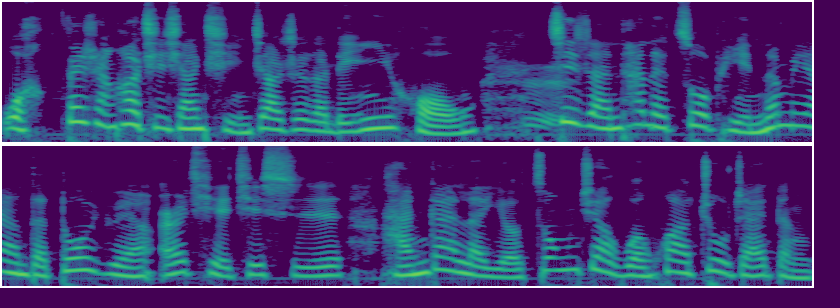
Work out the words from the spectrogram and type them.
我非常好奇，想请教这个林一红，既然他的作品那么样的多元，而且其实涵盖了有宗教、文化、住宅等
